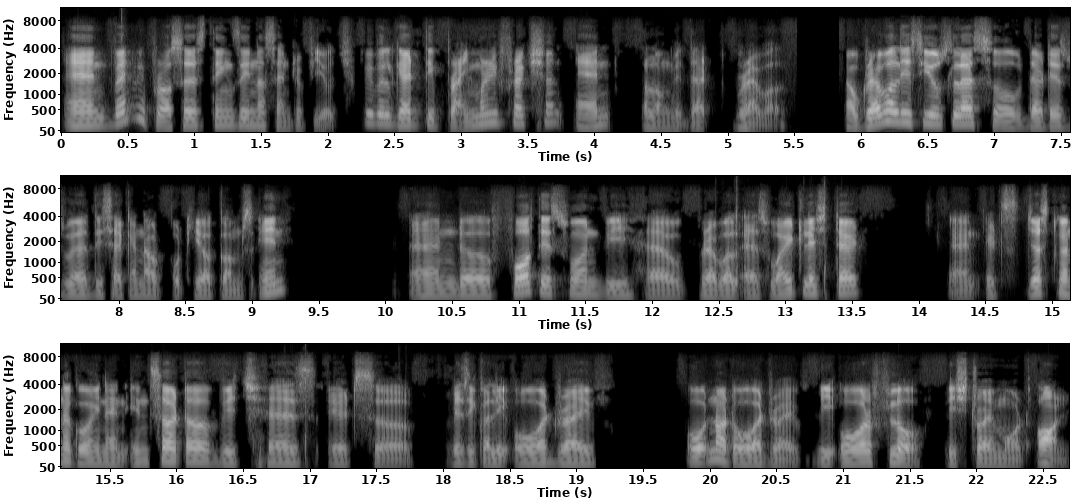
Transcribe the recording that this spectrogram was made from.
And when we process things in a centrifuge, we will get the primary fraction and along with that gravel. Now gravel is useless, so that is where the second output here comes in. And uh, for this one, we have gravel as whitelisted, and it's just gonna go in an inserter which has its uh, basically overdrive, or not overdrive, the overflow destroy mode on.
